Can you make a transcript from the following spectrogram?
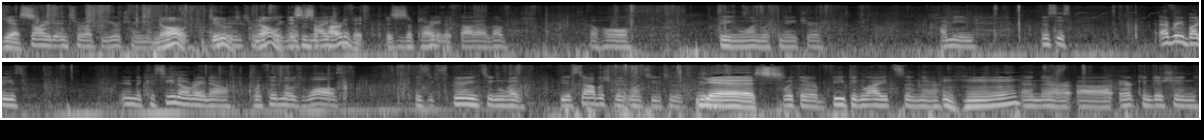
Yes. sorry to interrupt your train of No, thought. I'm dude. No, this is a part of it. This is a part train of of it. thought. I love the whole being one with nature. I mean, this is everybody's in the casino right now within those walls is experiencing what the establishment wants you to experience Yes. with their beeping lights and their Mm-hmm. and their uh, air conditioned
